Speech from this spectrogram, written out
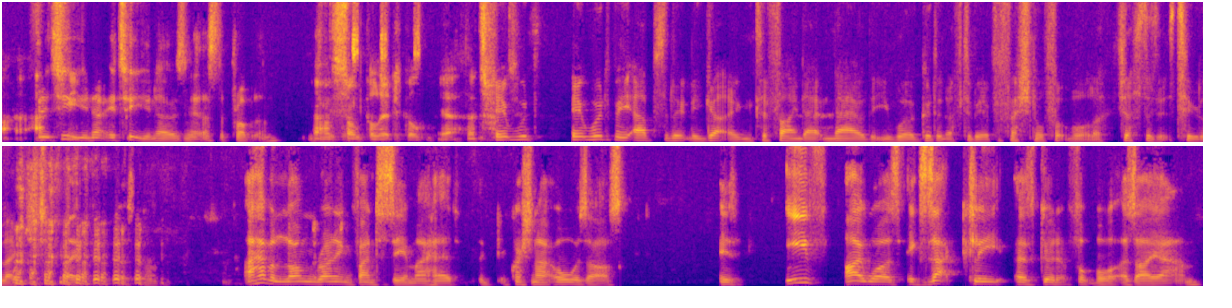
I, but it's who you know. It's who you know, isn't it? That's the problem. oh, it's so political. Yeah, that's It would it would be absolutely gutting to find out now that you were good enough to be a professional footballer, just as it's too late. Play it for the first time. I have a long running fantasy in my head. The question I always ask is if I was exactly as good at football as I am,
